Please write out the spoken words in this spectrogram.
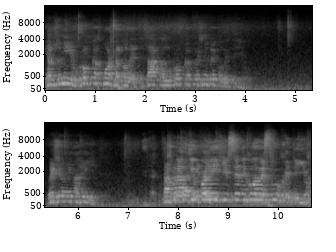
Я розумію, в грубках можна палити, так, але в грубках ви ж не випалите його. Ви ж його не нагрієте. Там Краткі ви- політі, все нікого не слухайте його.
